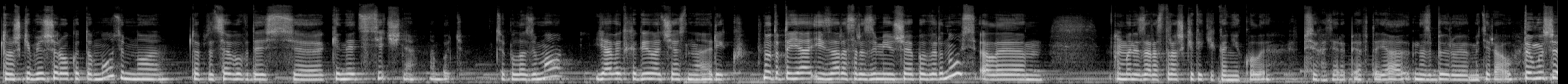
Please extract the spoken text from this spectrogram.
трошки більше року тому зі мною. Тобто, це був десь е, кінець січня, мабуть. Це була зима. Я відходила чесно рік. Ну тобто я і зараз розумію, що я повернусь, але у мене зараз трошки такі канікули від психотерапевта. Я не збираю матеріал. Тому що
